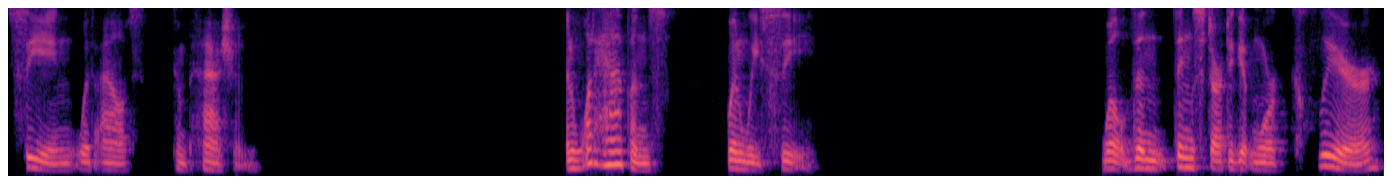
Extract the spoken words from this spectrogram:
seeing without compassion. And what happens when we see? Well, then things start to get more clear.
